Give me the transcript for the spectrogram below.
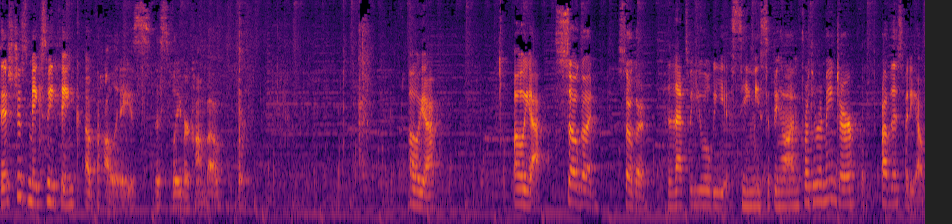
This just makes me think of the holidays, this flavor combo. Oh yeah. Oh yeah, so good, so good. And that's what you will be seeing me sipping on for the remainder of this video.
